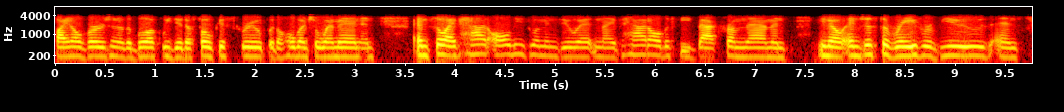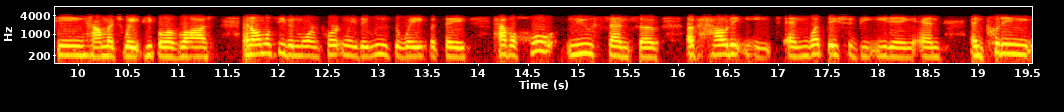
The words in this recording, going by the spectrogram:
final version of the book, we did a focus group with a whole bunch of women, and and so I've had all these women do it, and I've had all the feedback from them, and you know, and just the rave reviews and seeing how much weight people have lost, and almost even more importantly, they lose the weight, but they have a whole new sense of of how to eat and what they should be eating, and and putting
